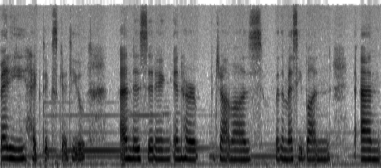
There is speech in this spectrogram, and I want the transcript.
very hectic schedule and is sitting in her pajamas with a messy bun and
